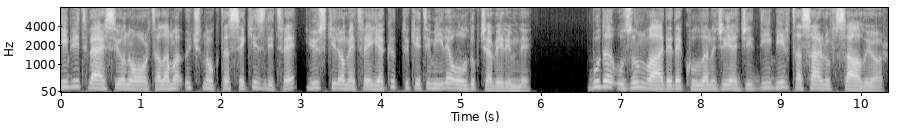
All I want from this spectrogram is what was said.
Hibrit versiyonu ortalama 3.8 litre, 100 kilometre yakıt tüketimiyle oldukça verimli. Bu da uzun vadede kullanıcıya ciddi bir tasarruf sağlıyor.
